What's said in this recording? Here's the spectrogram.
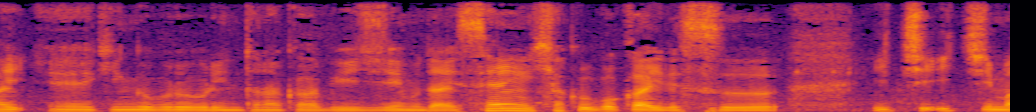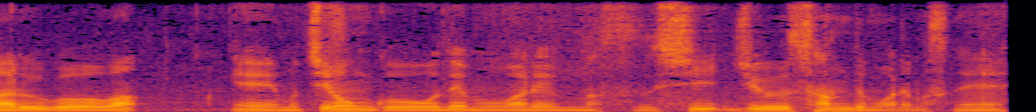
はい、えーキングブルーリン田中 BGM 第1105回です。1105は、えーもちろん5でも割れますし、13でも割れますね。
